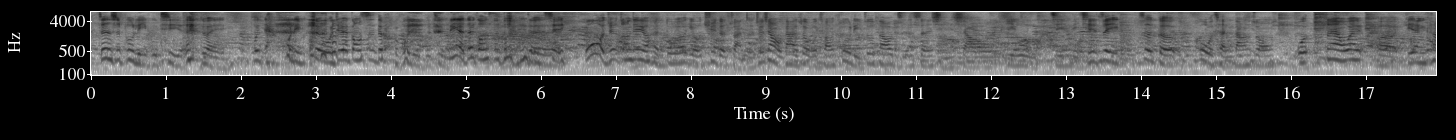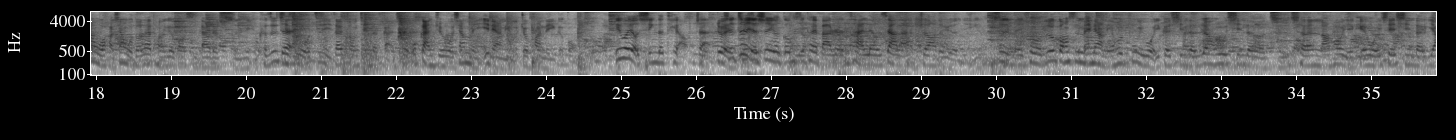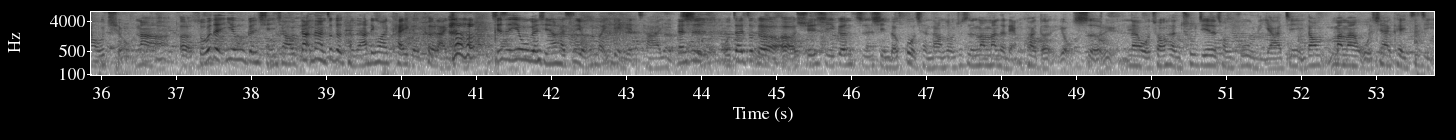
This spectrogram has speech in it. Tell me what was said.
真的是不离不弃耶。对，不不离，对我觉得公司对我不离不弃。你也对公司不离不对弃，不过我觉得中间有很多有趣的转折，就像我刚才说，我从副理做到资深行销业务经理，其实这一这个过程当中，我虽然为呃别人看我好像我都在同一个公司待了十年，可是其实我自己在中间的感受，我感觉我像每一两年我就换了一个工作。因为有新的挑战。对其实这也是一个公司可以把人才留下来很重要的原因。是没错，就是公司每两年会赋予我一个新的任务、新的职称，然后也给我一些新的要求。那呃，所谓的业务跟行销，但但这个可能要另外开一个课来讲。其实业务跟行销还是有那么一点点差异，但是我在这个呃学习跟执行的过程当中，就是慢慢的两块的有涉猎。那我从很初阶的从副理啊经营到慢慢我现在可以自己，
